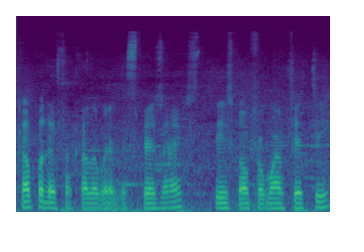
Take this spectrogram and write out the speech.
A couple different colorways of the Spizikes. These go for 150.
